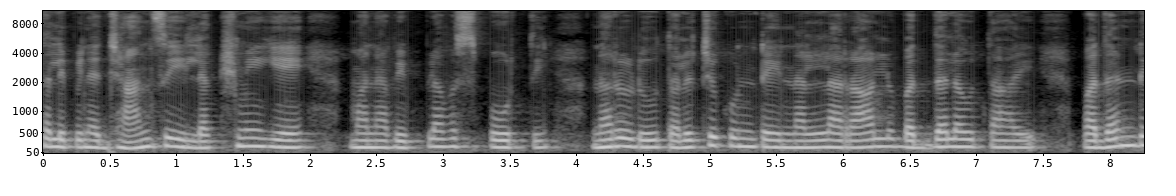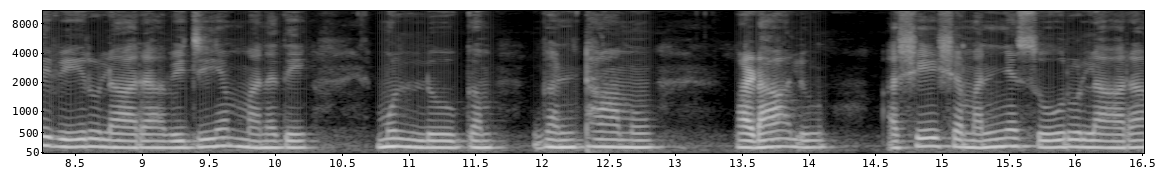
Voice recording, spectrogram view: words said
సలిపిన ఝాన్సీ లక్ష్మీయే మన విప్లవ స్ఫూర్తి. నరుడు తలుచుకుంటే నల్లరాళ్ళు బద్దలవుతాయి. పదండి వీరులారా విజయం మనదే. ముళ్ళు గం గంఠాము పడాలు అశేషమన్య సూరులారా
